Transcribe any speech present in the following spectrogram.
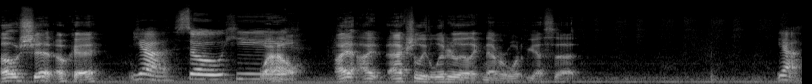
Oh shit. Okay. Yeah, so he. Wow. I I actually literally like never would have guessed that. Yeah.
